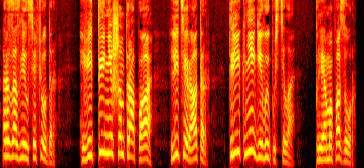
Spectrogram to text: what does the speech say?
— разозлился Федор. «Ведь ты не шантропа, литератор. Три книги выпустила. Прямо позор.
